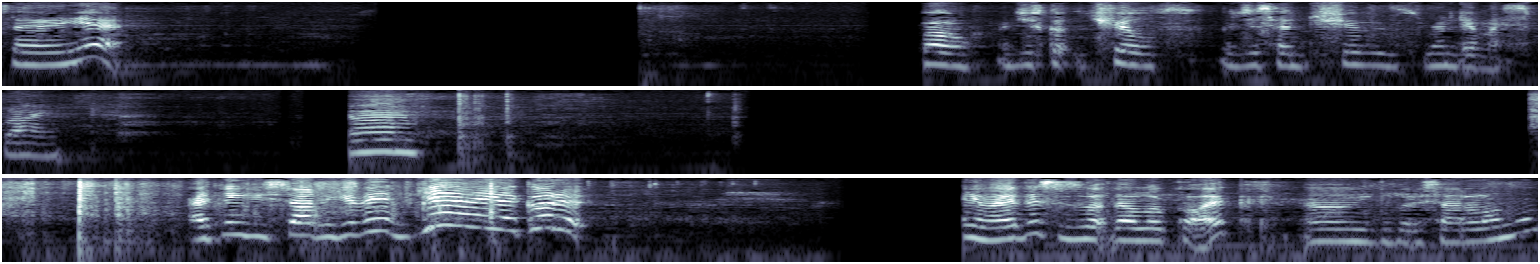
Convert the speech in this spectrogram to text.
So yeah. Well, I just got the chills. I just had shivers run down my spine. Um. I think he's starting to give in. Yay, I got it! Anyway, this is what they'll look like. Um, you can put a saddle on them,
